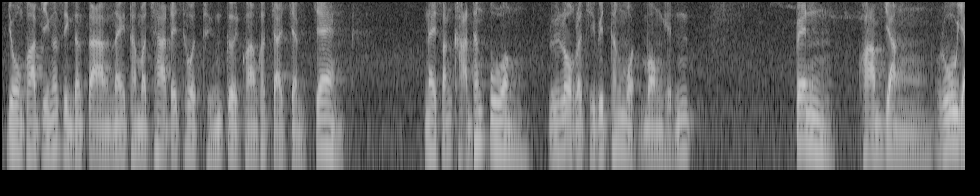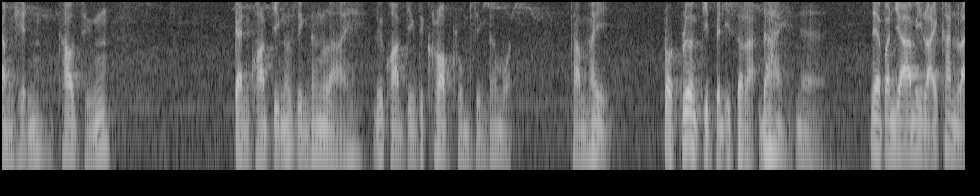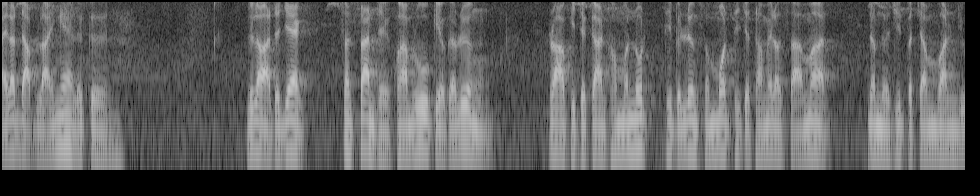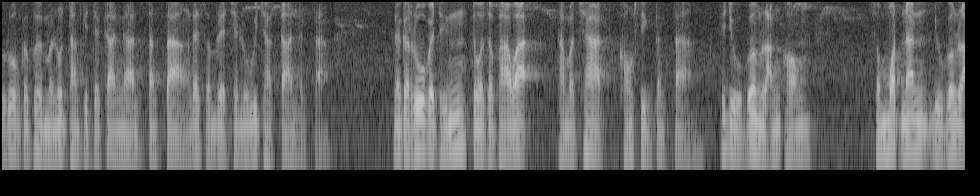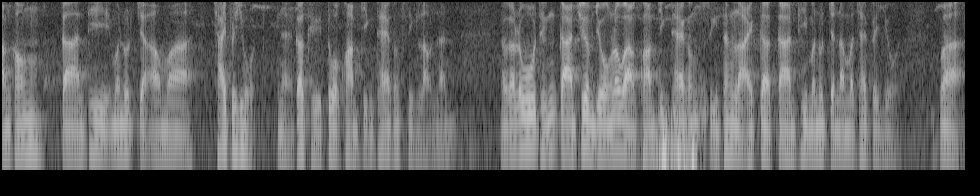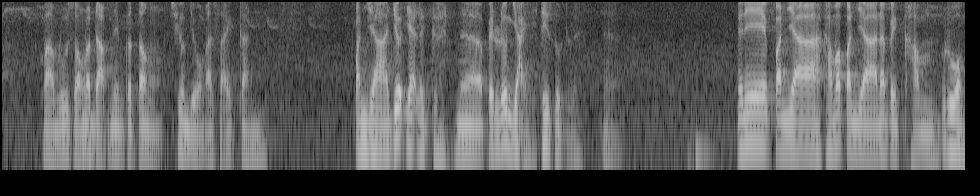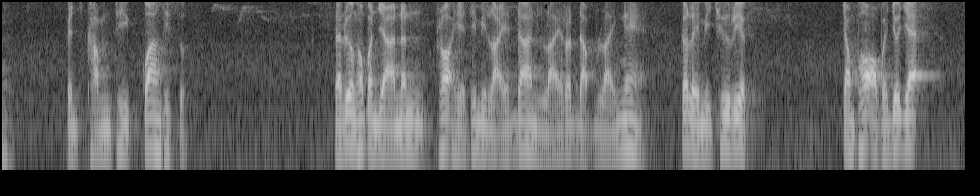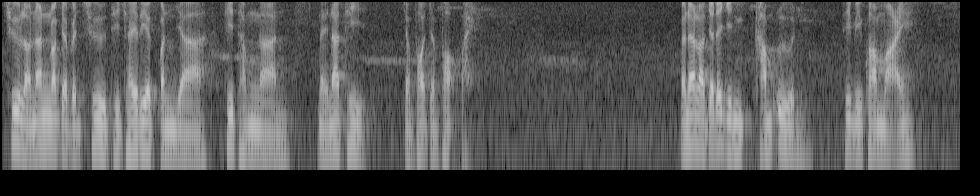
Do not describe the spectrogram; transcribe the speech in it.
โยงความจริงของสิ่งต่าง ๆ ในธรรมชาติได้ทั่วถึงเกิดความเข้าใจแจ่มแจ้ง ในสังขารทั้งปวง หรือโลกและชีวิตทั้งหมดมองเห็น เป็นความอย่างรู้อย่างเห็นเข้าถึง แก่นความจริงของสิ่งทั้งหลาย หรือความจริงที่ครอบคลุมสิ่งทั้งหมดทำให้ ปลดเปลื้องจิตเป็นอิสระได้เนี่ยเนี่ยปัญญามีหลายขั้นหลายระดับหลายแง่เหลือเกิน หรือเราอาจจะแยกสั้นๆจากความรู้เกี่ยวกับเรื่องราวกิจการของมนุษย์ที่เป็นเรื่องสมมติที่จะทำให้เราสามารถดำเนินชีวิตประจำวันอยู่ร่วมกับเพื่อนมนุษย์ทำกิจการงานต่าง ๆ ได้สำเร็จเช่นรู้วิชาการต่างๆ แล้วก็รู้ไปถึงตัวสภาวะธรรมชาติของสิ่งต่างๆ ที่อยู่เบื้องหลังของสมมตินั้นอยู่เบื้องหลังของการที่มนุษย์จะเอามาใช้ประโยชน์นะก็คือตัวความจริงแท้ของสิ่งเหล่านั้นแล้วก็รู้ถึงการเชื่อมโยงระหว่างความจริงแท้ของสิ่งทั้งหลาย กับการที่มนุษย์จะนำมาใช้ประโยชน์ ว่าความรู้สองระดับนี่มันก็ต้องเชื่อมโยงอาศัยกัน ปัญญาเยอะแยะเลยเกินนะเป็นเรื่องใหญ่ที่สุดเลยนะ ทีนี้ปัญญาคำว่าปัญญานั้นเป็นคำรวม เป็นคำที่กว้างที่สุด แต่เรื่องของปัญญานั้น เพราะเหตุที่มีหลายด้านหลายระดับหลายแง่ ก็เลยมีชื่อเรียกจำเพาะออกไปเยอะแยะ ชื่อเหล่านั้นมักจะเป็นชื่อที่ใช้เรียกปัญญาที่ทำงานในหน้าที่จำเพาะจำเพาะไป เพ ราะนั้นเราจะได้ยินคำอื่นที่มีความหมาย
